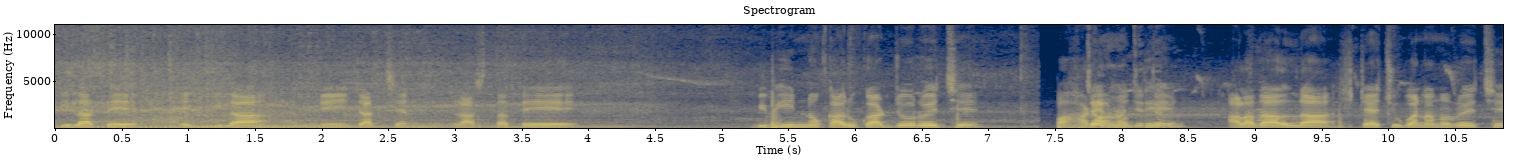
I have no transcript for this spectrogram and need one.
কিলাতে এই কিলা আপনি যাচ্ছেন রাস্তাতে বিভিন্ন কারুকার্য রয়েছে। পাহাড়ের মধ্যে। আলাদা আলাদা স্ট্যাচু বানানো রয়েছে।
